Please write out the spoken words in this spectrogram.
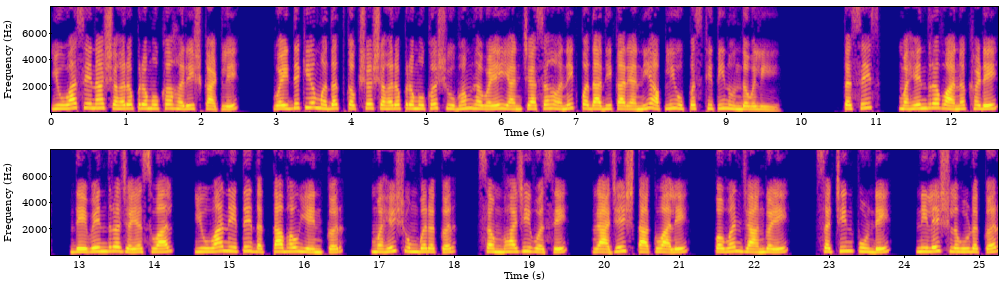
युवा सेना शहरप्रमुख हरीश काटले वैद्यकीय मदत कक्ष शहरप्रमुख शुभम ढवळे यांच्यासह अनेक पदाधिकाऱ्यांनी आपली उपस्थिती नोंदवली. तसेच महेंद्र वानखडे देवेंद्र जयस्वाल युवा नेते दत्ताभाऊ येनकर महेश उंबरकर संभाजी वसे राजेश ताकवाले पवन जांगळे सचिन पुंडे निलेश लहुडकर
